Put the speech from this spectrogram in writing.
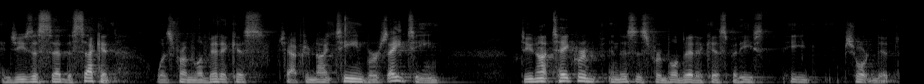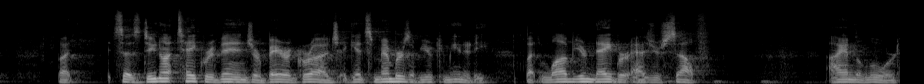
And Jesus said the second was from Leviticus chapter 19, verse 18. Do not take, and this is from Leviticus, but he, he shortened it. But it says, Do not take revenge or bear a grudge against members of your community, but love your neighbor as yourself. I am the Lord.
